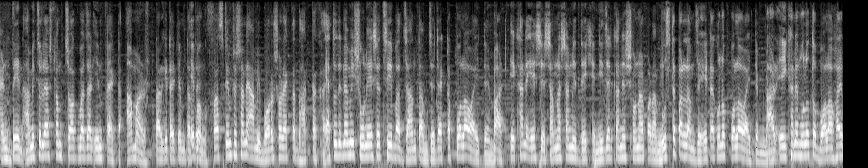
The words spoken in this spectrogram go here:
অ্যান্ড দেন আমি চলে আসলাম চক বাজার ইনফ্যাক্ট আমার টার্গেট আইটেমটা এবং ফার্স্ট ইমপ্রেশনে আমি বড়সড় একটা ধাক্কা খাই। এতদিন আমি শুনে এসেছি বা জানতাম যেটা একটা পোলাও আইটেম বাট এখানে এসে সামনাসামনি দেখে নিজের কানে শোনার পর আমি বুঝতে পারলাম যে এটা কোনো পোলাও আইটেম না। আর এইখানে মূলত বলা হয়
